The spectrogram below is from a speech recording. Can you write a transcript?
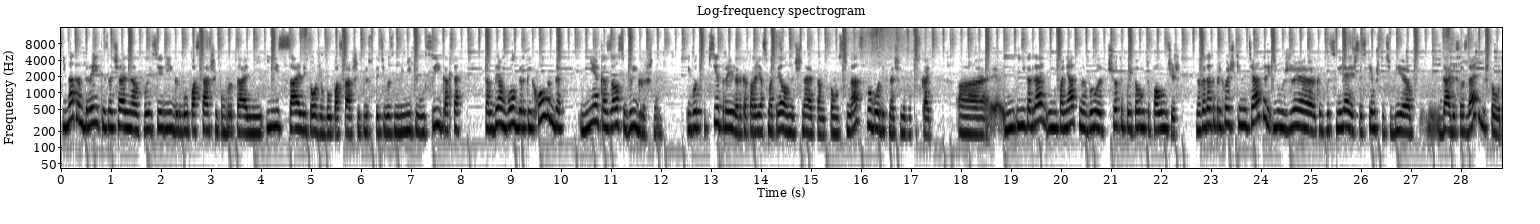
и Натан Дрейк изначально в серии игр был постарше и побрутальнее, и Салли тоже был постарше, плюс вот эти вот знаменитые усы, и как-то тандем Волберга и Холланда не оказался выигрышным. И вот все трейлеры, которые я смотрела, начиная там, по-моему, с 17 года их начали выпускать, а, никогда непонятно было, что ты по итогу ты получишь. Но когда ты приходишь в кинотеатр и уже как бы смиряешься с тем, что тебе дали создатели, что вот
